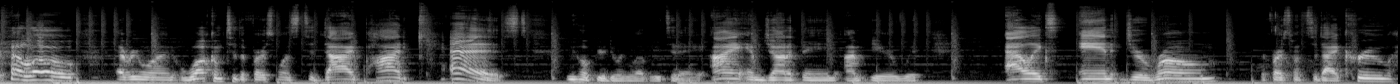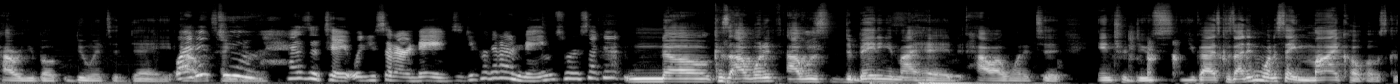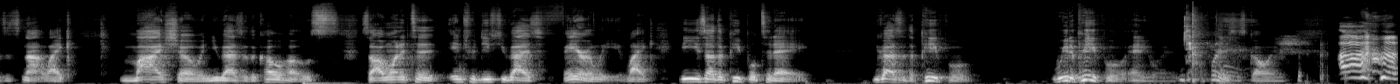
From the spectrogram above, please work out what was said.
Hello, everyone. Welcome to the First Ones to Die podcast. We hope you're doing lovely today. I am Jonathan. I'm here with Alex and Jerome, the First Ones to Die crew. How are you both doing today? Why Alex, did you hesitate when you said our names? Did you forget our names for a second? No, because I wanted. I was debating in my head how I wanted to introduce you guys because I didn't want to say my co-host because it's not like my show and you guys are the co-hosts. So I wanted to introduce you guys fairly. Like these are the people today. You guys are the people. We the people. Anyway, where is this going? Uh,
